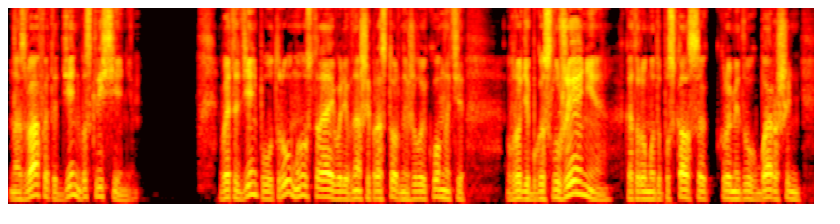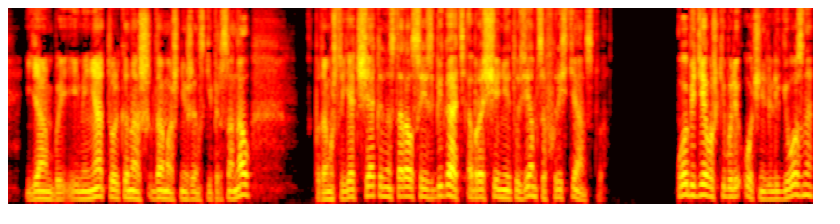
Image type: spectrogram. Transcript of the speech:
назвав этот день воскресеньем. В этот день поутру мы устраивали в нашей просторной жилой комнате вроде богослужения, к которому допускался, кроме двух барышень, Ямбы и меня, только наш домашний женский персонал — потому что я тщательно старался избегать обращения туземцев в христианство. Обе девушки были очень религиозны,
